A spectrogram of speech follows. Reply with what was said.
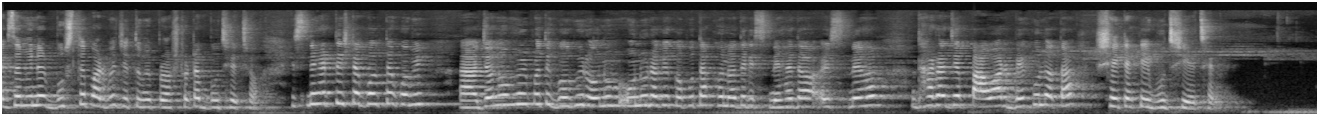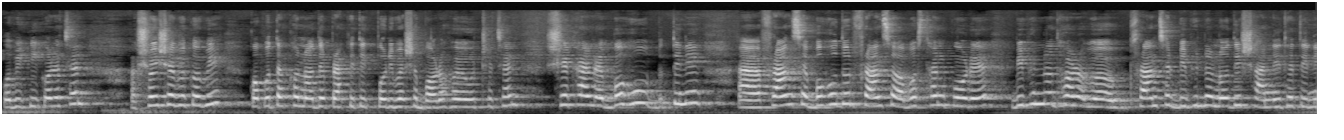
এক্সামিনার বুঝতে পারবে যে তুমি প্রশ্নটা বুঝেছ। স্নেহের তৃষ্ঠা বলতে কবি জন্মভূমির প্রতি গভীর অনু, অনুরাগে কপুতাক্ষ নদের স্নেহ স্নেহ ধারা যে পাওয়ার বেকুলতা, সেটাকেই বুঝিয়েছেন। কবি কি করেছেন? শৈশবে কবি কপোতাক্ষ নদের প্রাকৃতিক পরিবেশে বড় হয়ে উঠেছেন। সেখানে বহু, তিনি ফ্রান্সে বহুদূর ফ্রান্সে অবস্থান করে বিভিন্ন ধর ফ্রান্সের বিভিন্ন নদীর সান্নিধ্যে তিনি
